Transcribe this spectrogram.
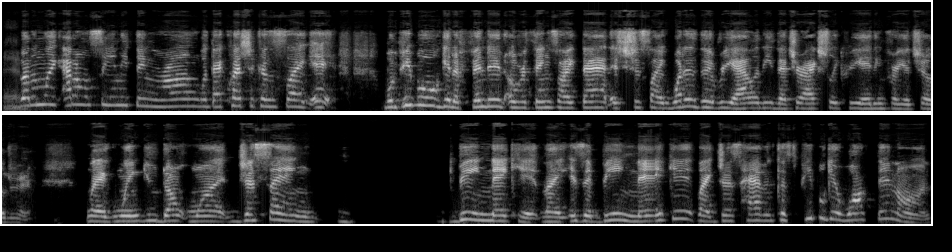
Man. But I'm like, I don't see anything wrong with that question because it's like, it, when people get offended over things like that, it's just like, what is the reality that you're actually creating for your children? Like when you don't want just saying being naked, like, is it being naked? Like just having, because people get walked in on,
